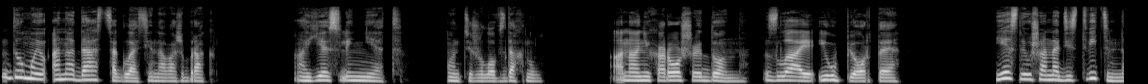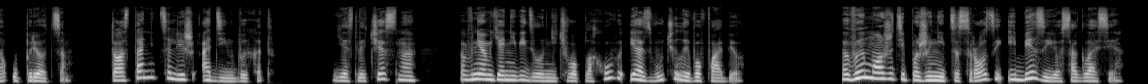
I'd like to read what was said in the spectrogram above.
«Думаю, она даст согласие на ваш брак». «А если нет?» — он тяжело вздохнул. «Она нехорошая Донна, злая и упертая. Если уж она действительно упрется, то останется лишь один выход. Если честно, в нем я не видела ничего плохого и озвучила его Фабио. Вы можете пожениться с Розой и без ее согласия.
